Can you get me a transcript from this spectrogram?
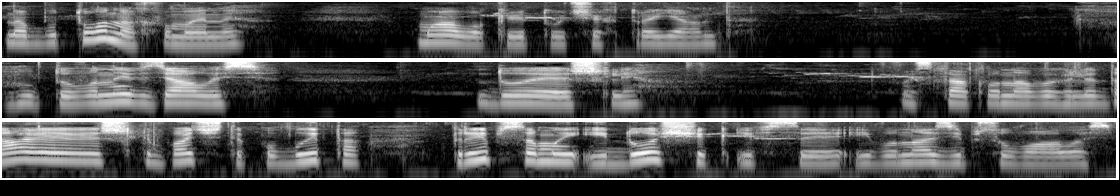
на бутонах в мене мало квітучих троянд. Ну, То вони взялись до Ешлі. Ось так вона виглядає, Ешлі, бачите, побита трипсами і дощик, і все. І вона зіпсувалась.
